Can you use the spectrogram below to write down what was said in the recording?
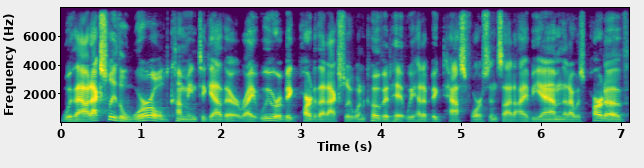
without actually the world coming together. Right, we were a big part of that. Actually, when COVID hit, we had a big task force inside IBM that I was part of,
